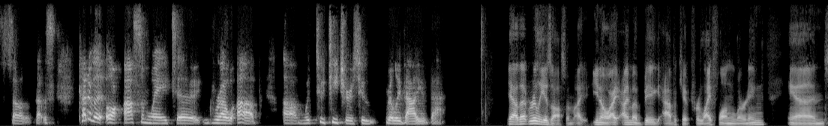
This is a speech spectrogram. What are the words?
So that was kind of an awesome way to grow up um, with two teachers who really valued that yeah, that really is awesome. I, you know, I, I'm a big advocate for lifelong learning and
